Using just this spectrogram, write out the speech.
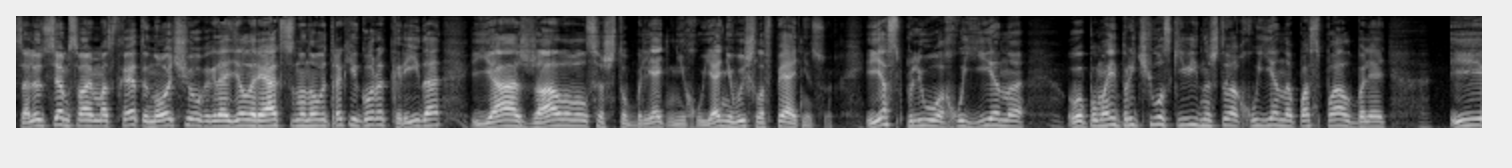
Салют всем, с вами Мастхэт, и ночью, когда я делал реакцию на новый трек Егора Крида, я жаловался, что, блядь, нихуя не вышло в пятницу. И я сплю охуенно, по моей прическе видно, что я охуенно поспал, блядь. И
